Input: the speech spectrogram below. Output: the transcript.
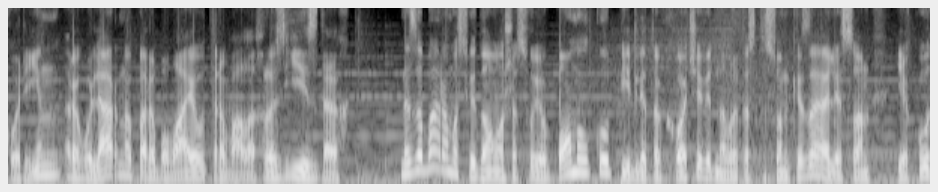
Корін регулярно перебуває у тривалих роз'їздах. Незабаром усвідомивши свою помилку, підліток хоче відновити стосунки з Елісон, яку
